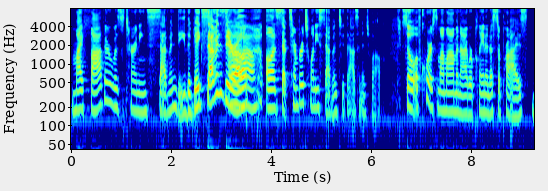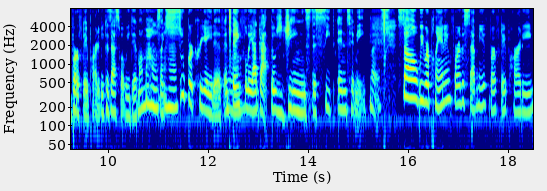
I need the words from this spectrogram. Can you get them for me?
my father was turning 70, the big 70 Oh, wow. on September 27, 2012. So of course my mom and I were planning a surprise birthday party because that's what we did. My mom was like Mm-hmm, super creative and thankfully I got those genes to seep into me. Nice. So we were planning for the 70th birthday party.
